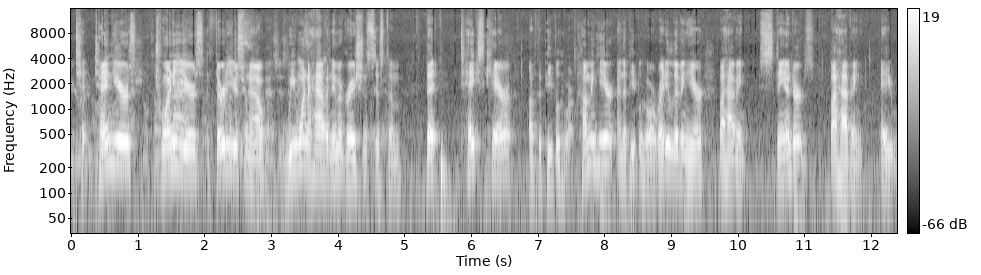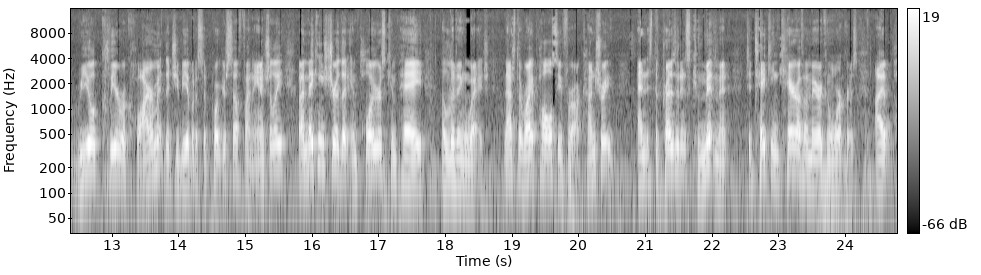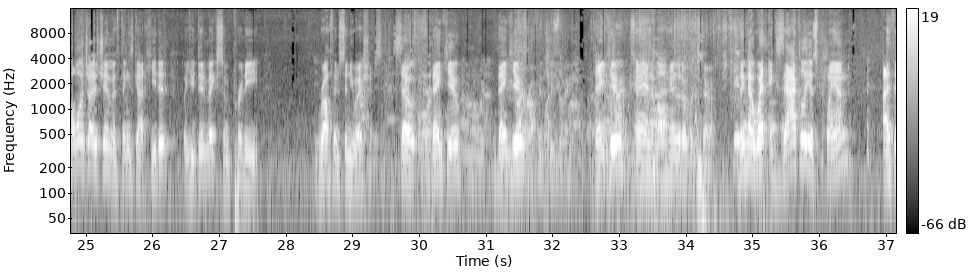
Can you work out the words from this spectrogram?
t- 10 years, 20 years, 30 years from now, we want to have an immigration system that takes care of the people who are coming here and the people who are already living here by having standards, by having a real clear requirement that you be able to support yourself financially, by making sure that employers can pay a living wage. That's the right policy for our country, and it's the president's commitment to taking care of American workers. I apologize, Jim, if things got heated, but you did make some pretty rough insinuations. So thank you, thank you, thank you, and I'll hand it over to Sarah. I think that went exactly as planned. I think.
